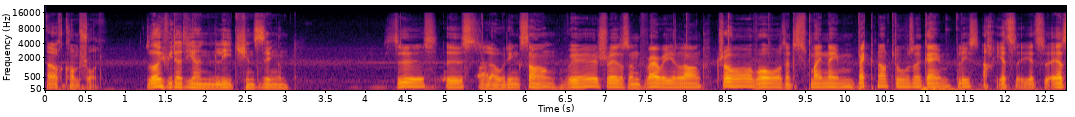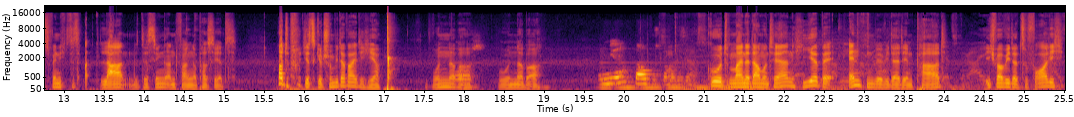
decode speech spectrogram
Ach komm schon. Soll ich wieder dir ein Liedchen singen? This is the loading song, which isn't very long. Trovo, that's my name. Back now to the game, please. Ach, jetzt, jetzt, erst wenn ich das, La das Singen anfange, passiert's. Ah, jetzt geht's schon wieder weiter hier. Wunderbar, wunderbar. Bei mir dauert es noch ein bisschen. Gut, meine Damen und Herren, hier beenden wir wieder den Part. Ich war wieder zu freudig.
